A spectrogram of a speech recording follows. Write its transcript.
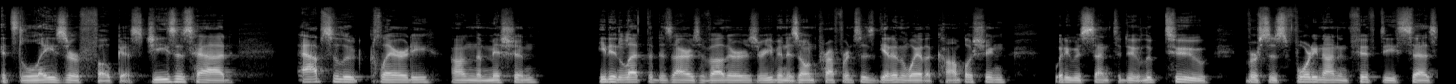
it's laser focus. Jesus had absolute clarity on the mission he didn't let the desires of others or even his own preferences get in the way of accomplishing what he was sent to do. Luke 2, verses 49 and 50 says,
